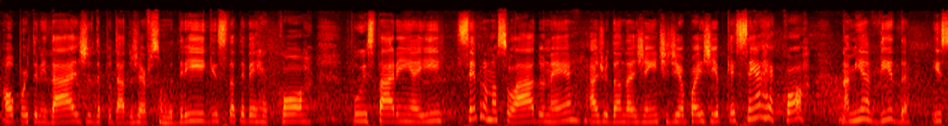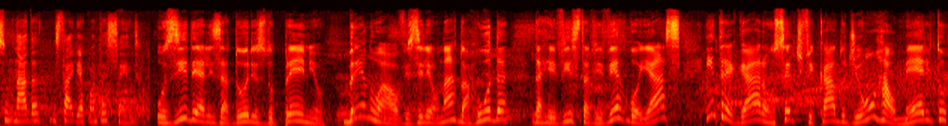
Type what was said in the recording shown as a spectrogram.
a oportunidade do deputado Jefferson Rodrigues, da TV Record, por estarem aí sempre ao nosso lado, né? Ajudando ajudando a gente dia após dia, porque sem a Record, na minha vida, isso nada estaria acontecendo. Os idealizadores do prêmio, Breno Alves e Leonardo Arruda, da revista Viver Goiás, entregaram o certificado de honra ao mérito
